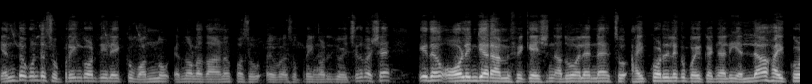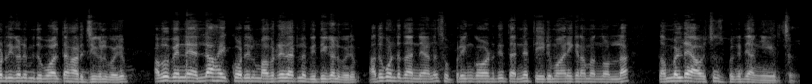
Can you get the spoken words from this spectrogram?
എന്തുകൊണ്ട് സുപ്രീം കോടതിയിലേക്ക് വന്നു എന്നുള്ളതാണ് ഇപ്പൊ സുപ്രീം കോടതി ചോദിച്ചത്. പക്ഷേ ഇത് ഓൾ ഇന്ത്യ റാമിഫിക്കേഷൻ അതുപോലെ തന്നെ ഹൈക്കോടതിയിലേക്ക് പോയി കഴിഞ്ഞാൽ എല്ലാ ഹൈക്കോടതികളും ഇതുപോലത്തെ ഹർജികൾ വരും. അപ്പോൾ പിന്നെ എല്ലാ ഹൈക്കോടതിയിലും അവരുടേതായിട്ടുള്ള വിധികൾ വരും. അതുകൊണ്ട് തന്നെയാണ് സുപ്രീം കോടതി തന്നെ തീരുമാനിക്കണമെന്നുള്ള നമ്മളുടെ ആവശ്യം സുപ്രീം കോടതി അംഗീകരിച്ചത്.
